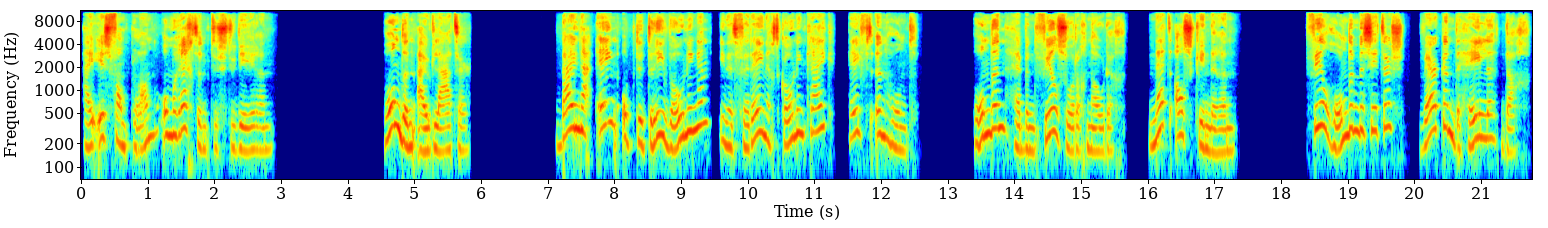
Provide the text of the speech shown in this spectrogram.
Hij is van plan om rechten te studeren. Hondenuitlater Bijna één op de drie woningen in het Verenigd Koninkrijk heeft een hond. Honden hebben veel zorg nodig, net als kinderen. Veel hondenbezitters werken de hele dag,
